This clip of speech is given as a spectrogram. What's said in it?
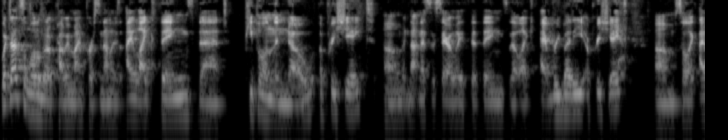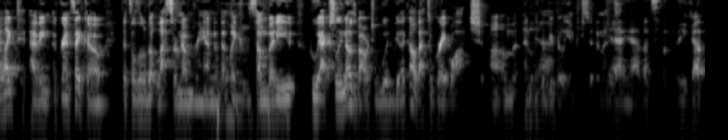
Which that's a little bit of probably my personality. Is I like things that people in the know appreciate, um, and not necessarily the things that like everybody appreciates. Um, so like I liked having a Grand Seiko that's a little bit lesser known brand that like Mhm. somebody who actually knows about which would be like, oh, that's a great watch, um, and like, Yeah. would be really interested in it. Yeah, yeah, that's the, you got.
